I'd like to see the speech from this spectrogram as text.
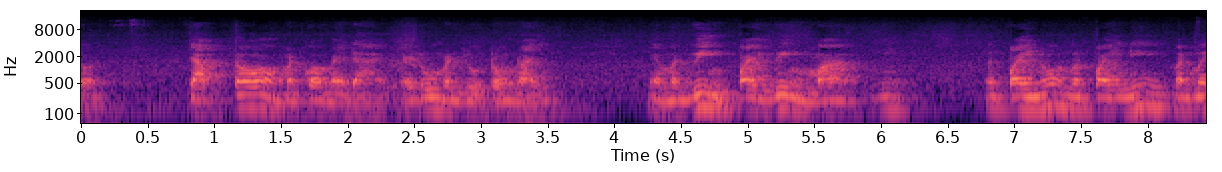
ตน จับต้องมันก็ไม่ได้ ไม่รู้มันอยู่ตรงไหน เนี่ยมันวิ่งไปวิ่งมานี่มันไปโน่นมันไปนี่มันไม่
